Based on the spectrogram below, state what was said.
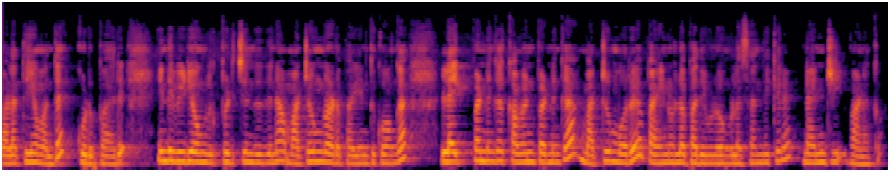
வளத்தையும் வந்து கொடுப்பாரு. இந்த வீடியோ உங்களுக்கு பிடிச்சிருந்ததுன்னா மற்றவங்களோட பகிர்ந்துக்கோங்க. லைக் பண்ணுங்கள் கமெண்ட் பண்ணுங்கள் மற்றும் ஒரு பயனுள்ள பதிவோடு உங்களை சந்திக்கிறேன். நன்றி வணக்கம்.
